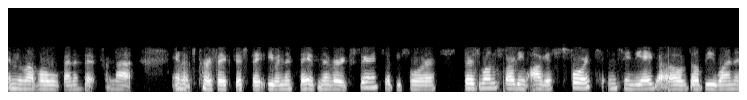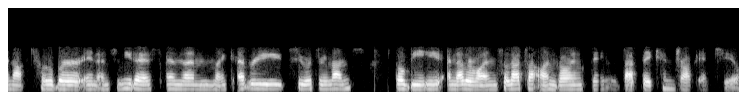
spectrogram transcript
any level will benefit from that. And it's perfect if they, even if they've never experienced it before, there's one starting August 4th in San Diego. There'll be one in October in Encinitas, and then like every two or three months there'll be another one. So that's an ongoing thing that they can drop into.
